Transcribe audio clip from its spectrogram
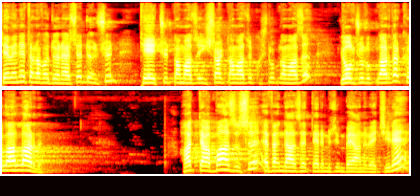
deve ne tarafa dönerse dönsün. Teheccüd namazı, işrak namazı, kuşluk namazı yolculuklarda kılarlardı. Hatta bazısı Efendi Hazretlerimizin beyanı veçile,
